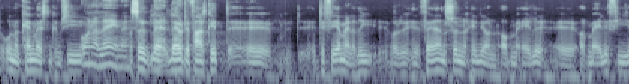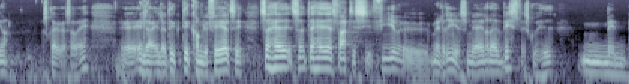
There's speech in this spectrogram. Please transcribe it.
under canvasen, kan man sige. Under lagene. Og så la- lavede jeg faktisk et, øh, det fjerde maleri, hvor det hed Faderen, Søn og Helligånden, op med alle, øh, op med alle fire. skrev jeg så, ikke? Øh, eller, eller det, det kom det færre til. Så, havde, så der havde jeg faktisk fire øh, malerier, som jeg allerede vidste, hvad skulle hedde. Men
